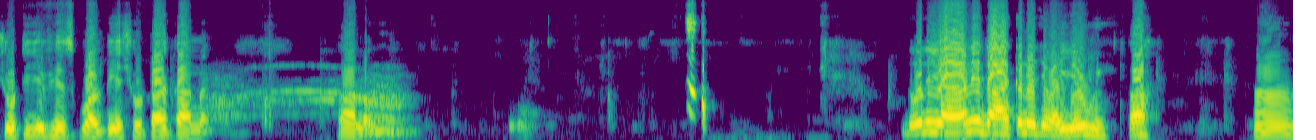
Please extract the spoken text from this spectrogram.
ਛੋਟੀ ਜਿਹੀ ਫੇਸ ਕੁਆਲਿਟੀ ਆ ਛੋਟਾ ਕੰਨ। ਆ ਲਓ ਦੁੱਧ ਜ਼ਿਆਦਾ ਨਹੀਂ 10 ਕਿਲੋ ਚਵਾਈ ਜਾਊਗੀ। ਆ ਹਾਂ।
